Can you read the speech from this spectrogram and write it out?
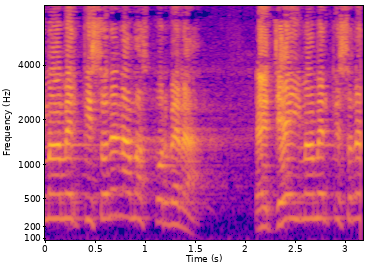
ইমামের পিছনে নামাজ পড়বে না যে ইমামের পিছনে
